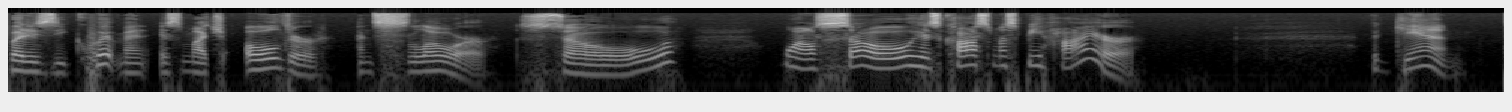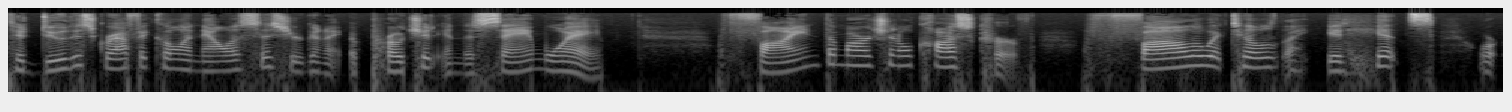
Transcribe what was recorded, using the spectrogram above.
but his equipment is much older and slower. So, well, so his cost must be higher. Again, to do this graphical analysis, you're going to approach it in the same way. Find the marginal cost curve. Follow it till it hits or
